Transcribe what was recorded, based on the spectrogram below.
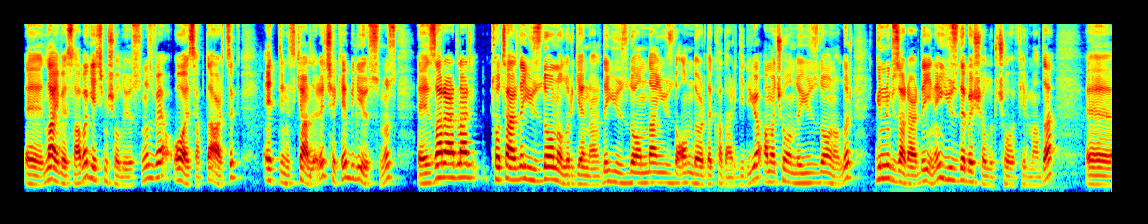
e, live hesaba geçmiş oluyorsunuz ve o hesapta artık ettiğiniz karları çekebiliyorsunuz. E, zararlar totalde %10 olur genelde. %10'dan %14'e kadar gidiyor ama çoğunda %10 olur. Günlük zararda yine %5 olur çoğu firmada. E,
